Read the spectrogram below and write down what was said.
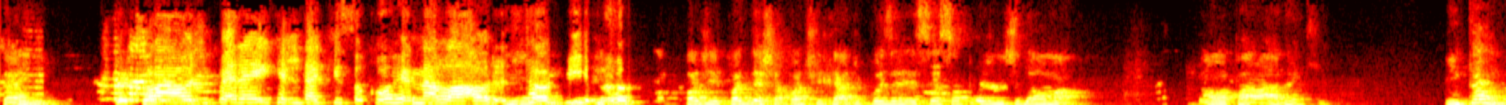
Tá aí? Cláudio, peraí, que ele está aqui socorrendo a Laura, está ouvindo? Pode, pode deixar, pode ficar. Depois esse é só para a gente dar uma, dar uma parada aqui. Então,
